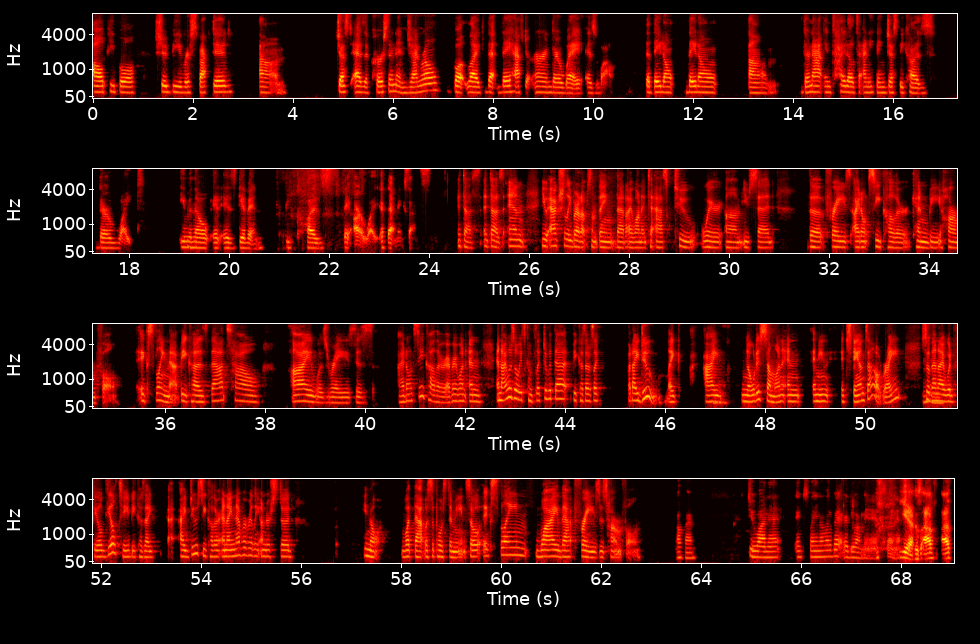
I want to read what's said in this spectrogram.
all people should be respected um, just as a person in general but like that they have to earn their way as well. That they don't they don't um they're not entitled to anything just because they're white even mm-hmm. though it is given because they are white if that makes sense. It does it does. And you actually brought up something that i wanted to ask too where um, you said the phrase i don't see color can be harmful explain that because that's how I was raised is I don't see color everyone and and I was always conflicted with that because I was like but I do like I mm-hmm. notice someone and I mean it stands out right so mm-hmm. then I would feel guilty because I I do see color and I never really understood you know what that was supposed to mean so explain why that phrase is harmful okay do you want to explain a little bit, or do you want me to explain it? Yeah, because I've I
